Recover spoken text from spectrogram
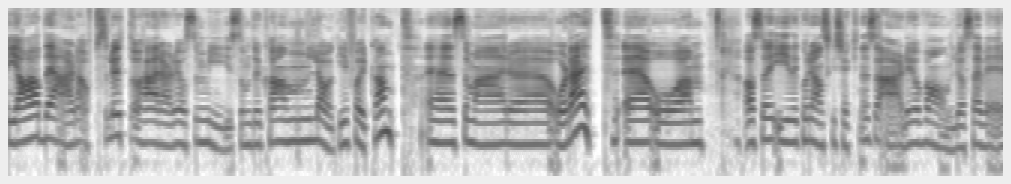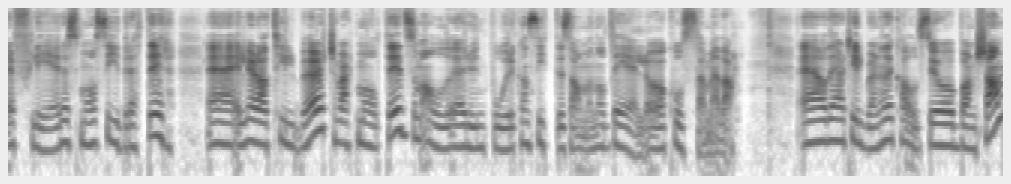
Ja, det er det absolutt, og her er det jo også mye som du kan lage i forkant, eh, som er ålreit. Eh, og um, altså, i det koreanske kjøkkenet så er det jo vanlig å servere flere små sideretter, eh, eller da tilbehør til hvert måltid, som alle rundt bordet kan sitte sammen og dele og kose seg med, da. Eh, og det her tilbehørene det kalles jo banshan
